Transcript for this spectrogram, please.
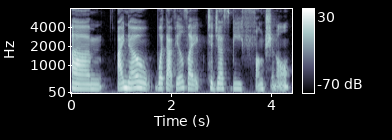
Um, I know what that feels like to just be functional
